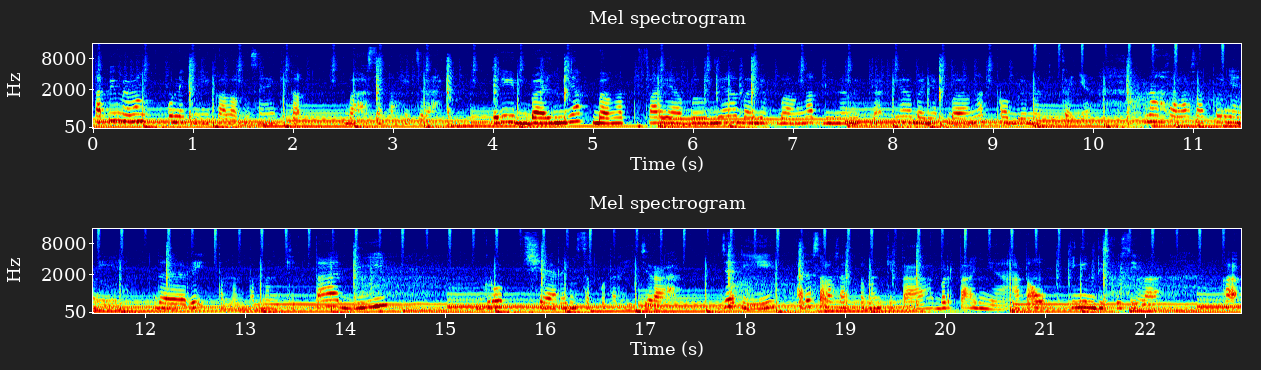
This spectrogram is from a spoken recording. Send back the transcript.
tapi memang unik nih kalau misalnya kita bahas tentang hijrah. Jadi banyak banget variabelnya banyak banget dinamikanya banyak banget problematikanya. Nah salah satunya nih dari teman-teman kita di grup sharing seputar hijrah. Jadi ada salah satu teman kita bertanya atau ingin diskusi lah kak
